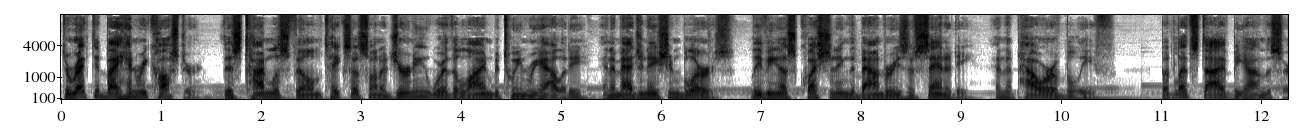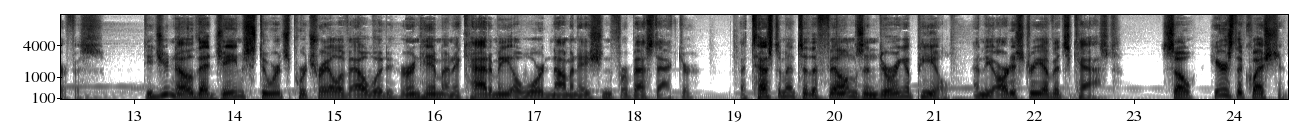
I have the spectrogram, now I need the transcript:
Directed by Henry Koster, this timeless film takes us on a journey where the line between reality and imagination blurs, leaving us questioning the boundaries of sanity and the power of belief. But let's dive beyond the surface. Did you know that James Stewart's portrayal of Elwood earned him an Academy Award nomination for Best Actor? A testament to the film's enduring appeal and the artistry of its cast. So, here's the question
